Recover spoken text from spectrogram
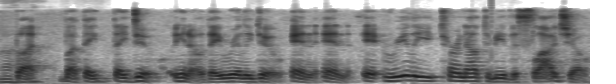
Uh-huh. but but they they do you know they really do. And and it really turned out to be the slideshow.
